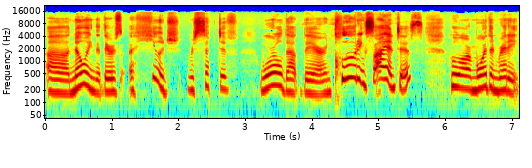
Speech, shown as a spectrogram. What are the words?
uh, knowing that there's a huge receptive world out there, including scientists who are more than ready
